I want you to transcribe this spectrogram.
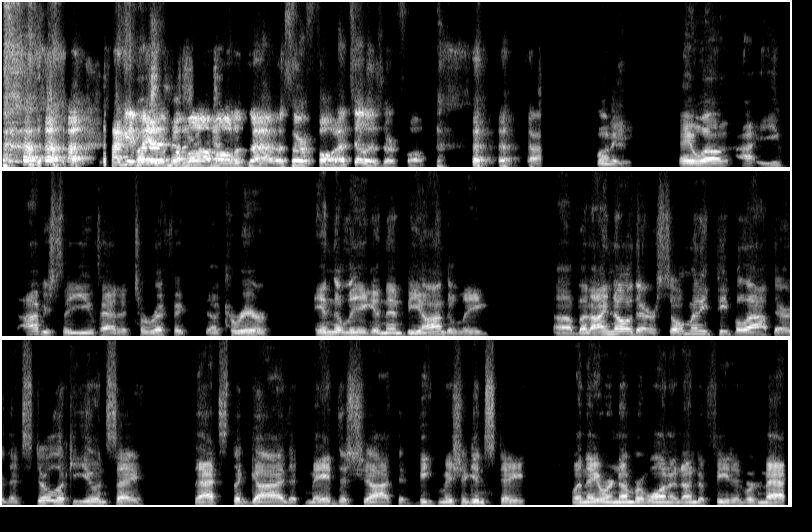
I get mad at my mom all the time. It's her fault. I tell her it's her fault. Funny. Hey, well, I, you obviously you've had a terrific uh, career in the league and then beyond the league. Uh, but I know there are so many people out there that still look at you and say, that's the guy that made the shot that beat Michigan State when they were number one and undefeated with Matt.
